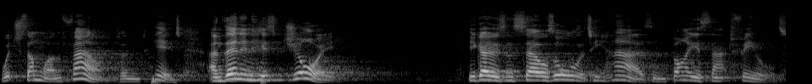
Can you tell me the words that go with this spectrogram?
which someone found and hid, and then in his joy, he goes and sells all that he has and buys that field.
